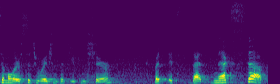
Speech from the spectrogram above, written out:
similar situations that you can share. But it's that next step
